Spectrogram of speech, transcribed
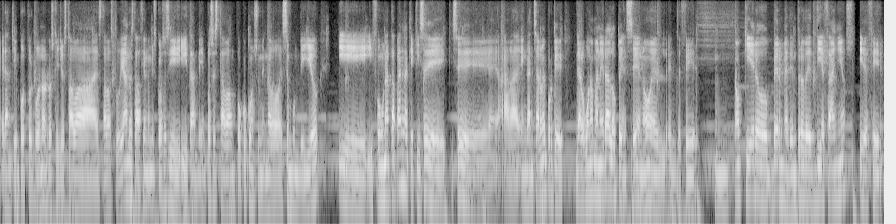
eran tiempos, pues bueno, los que yo estaba, estaba estudiando, estaba haciendo mis cosas y, también pues estaba un poco consumiendo ese mundillo y, fue una etapa en la que quise, quise engancharme porque de alguna manera lo pensé, ¿no? El, el decir, mm, no quiero verme dentro de 10 años y decir,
